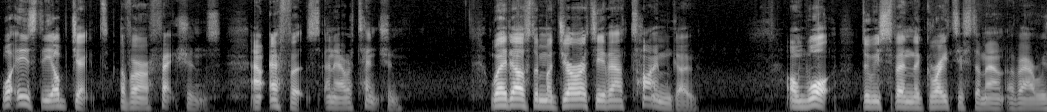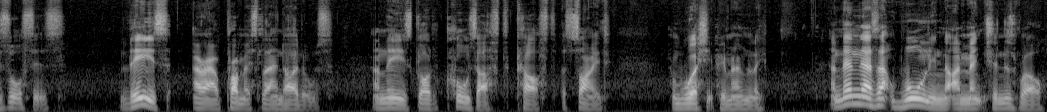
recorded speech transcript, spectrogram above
What is the object of our affections, our efforts, and our attention? Where does the majority of our time go? On what do we spend the greatest amount of our resources? These are our promised land idols, and these God calls us to cast aside and worship Him only. And then there's that warning that I mentioned as well.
